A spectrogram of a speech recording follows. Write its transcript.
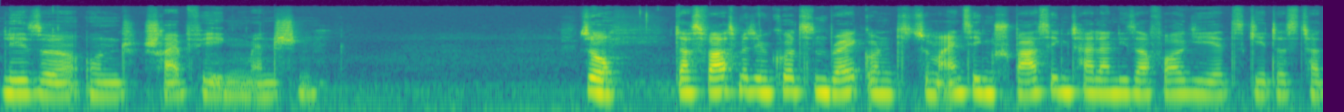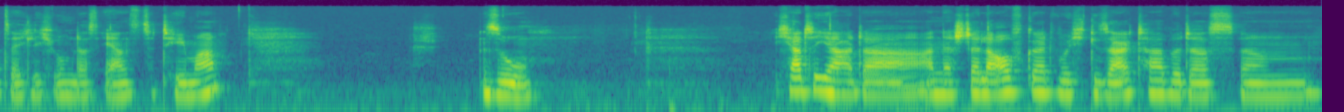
lese- und schreibfähigen Menschen. So, das war's mit dem kurzen Break und zum einzigen spaßigen Teil an dieser Folge. Jetzt geht es tatsächlich um das ernste Thema. So, ich hatte ja da an der Stelle aufgehört, wo ich gesagt habe, dass ähm,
